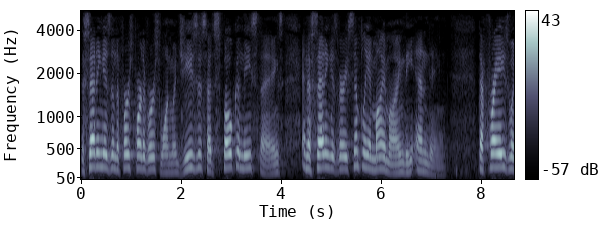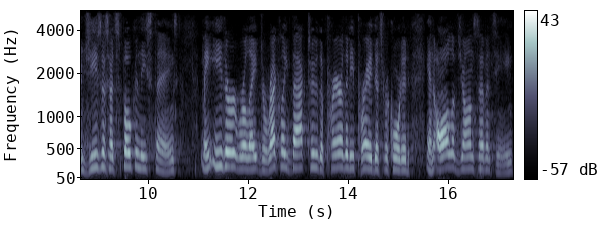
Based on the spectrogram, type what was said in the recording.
The setting is in the first part of verse 1 when Jesus had spoken these things, and the setting is very simply, in my mind, the ending. That phrase, when Jesus had spoken these things, may either relate directly back to the prayer that he prayed that's recorded in all of John 17.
